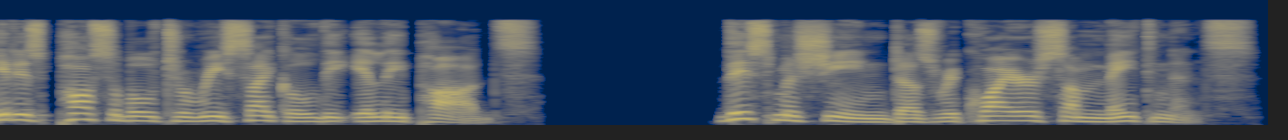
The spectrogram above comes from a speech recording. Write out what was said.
It is possible to recycle the Illy pods. This machine does require some maintenance.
